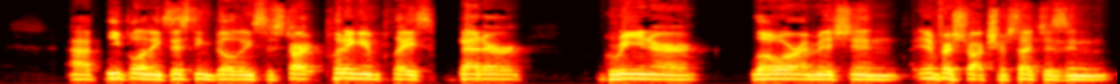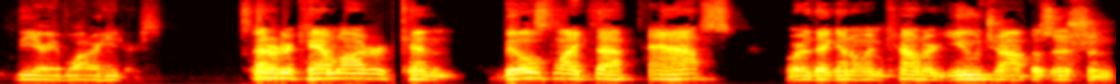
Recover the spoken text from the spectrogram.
uh, people in existing buildings to start putting in place better, greener, lower emission infrastructure, such as in the area of water heaters. Senator Kamlager, can bills like that pass, or are they going to encounter huge opposition?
